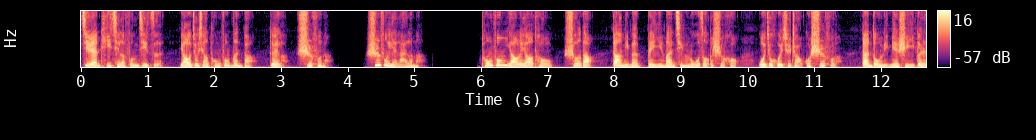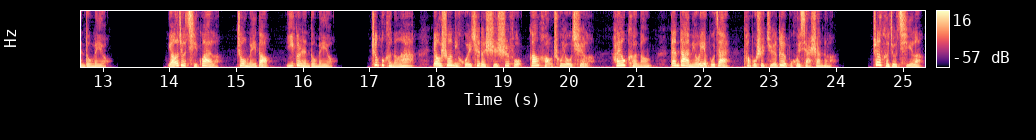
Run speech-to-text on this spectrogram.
既然提起了冯继子，尧就向童风问道：“对了，师傅呢？师傅也来了吗？”童风摇了摇头，说道：“当你们被殷万清掳走的时候，我就回去找过师傅了，但洞里面是一个人都没有。”尧就奇怪了，皱眉道：“一个人都没有？这不可能啊！要说你回去的时，师傅刚好出游去了，还有可能，但大牛也不在，他不是绝对不会下山的吗？这可就奇了，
